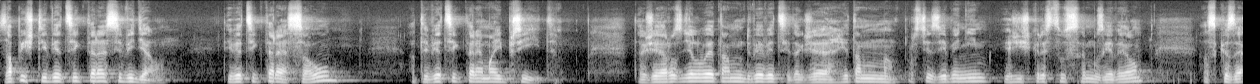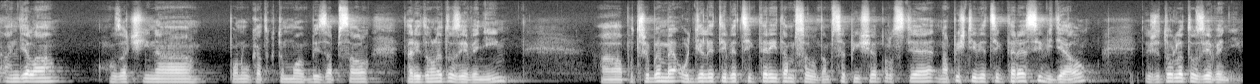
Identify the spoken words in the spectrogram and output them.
zapiš ty věci, které jsi viděl. Ty věci, které jsou a ty věci, které mají přijít. Takže rozděluje tam dvě věci. Takže je tam prostě zjevením, Ježíš Kristus se mu zjevil a skrze anděla ho začíná ponoukat k tomu, aby zapsal tady tohleto zjevení. A potřebujeme oddělit ty věci, které tam jsou. Tam se píše prostě, napiš ty věci, které jsi viděl, takže tohleto zjevení.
